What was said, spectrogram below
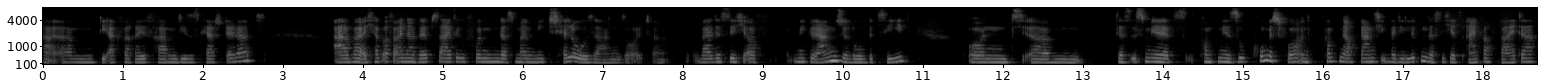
ähm, die Aquarellfarben dieses Herstellers. Aber ich habe auf einer Webseite gefunden, dass man Micello sagen sollte, weil es sich auf Michelangelo bezieht. Und ähm, das ist mir jetzt, kommt mir so komisch vor und kommt mir auch gar nicht über die Lippen, dass ich jetzt einfach weiter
